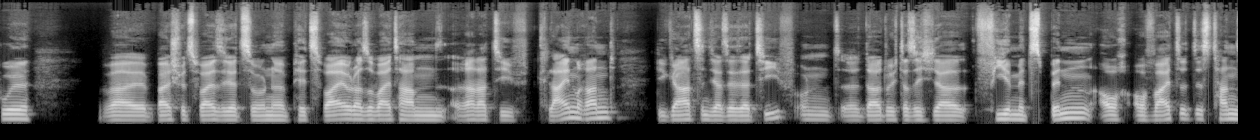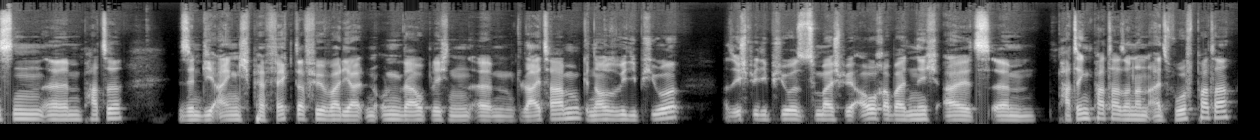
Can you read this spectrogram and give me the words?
cool, weil beispielsweise jetzt so eine P2 oder so weiter haben relativ kleinen Rand. Die Guards sind ja sehr, sehr tief und äh, dadurch, dass ich ja viel mit Spin auch auf weite Distanzen ähm, patte, sind die eigentlich perfekt dafür, weil die halt einen unglaublichen ähm, Gleit haben, genauso wie die Pure. Also ich spiele die Pure zum Beispiel auch, aber nicht als ähm, Putting-Putter, sondern als Wurfputter.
